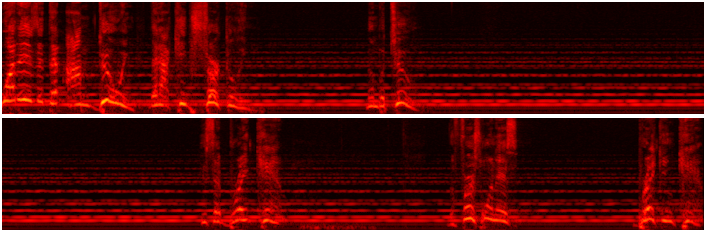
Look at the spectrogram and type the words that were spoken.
What is it that I'm doing that I keep circling? Number two, he said, break camp. The first one is breaking camp.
